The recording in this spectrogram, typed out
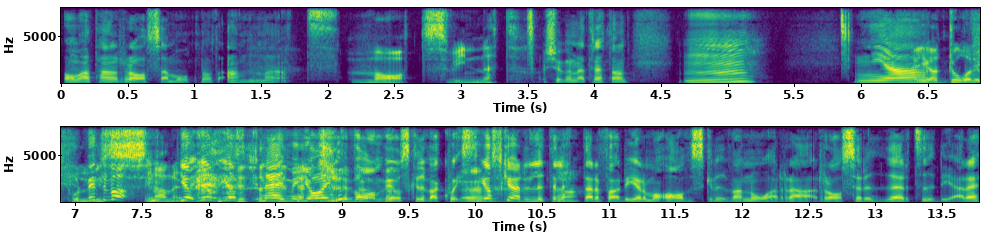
om att han rasar mot något annat. Matsvinnet. 2013. Mm. Ja. Är jag dålig på att Vet lyssna nu? Jag, jag, jag, nej men jag är inte van vid att skriva quiz. Jag ska göra det lite lättare för dig genom att avskriva några raserier tidigare.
